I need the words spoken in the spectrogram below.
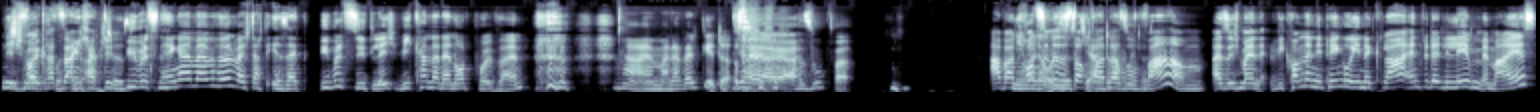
Nicht ich wollte gerade sagen, ich habe den Antarktis. übelsten Hänger in meinem Hirn, weil ich dachte, ihr seid übelst südlich. Wie kann da der Nordpol sein? Ja, in meiner Welt geht das. ja, ja, ja, super. Aber Nee, trotzdem ist es doch die da, so Antarktis. warm. Also ich meine, wie kommen denn die Pinguine klar? Entweder die leben im Eis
